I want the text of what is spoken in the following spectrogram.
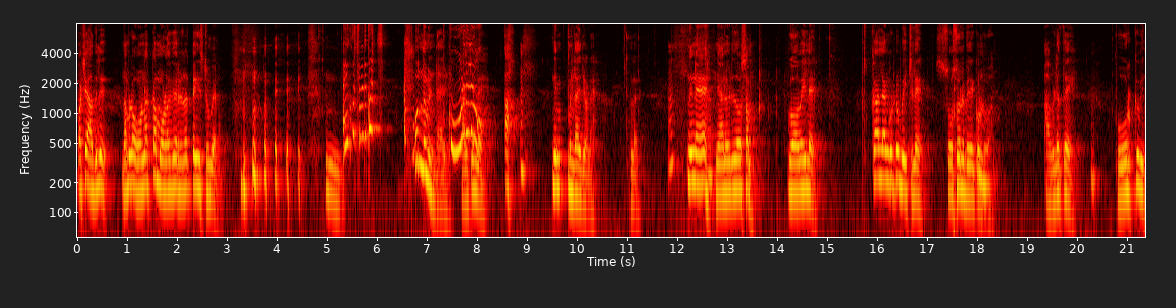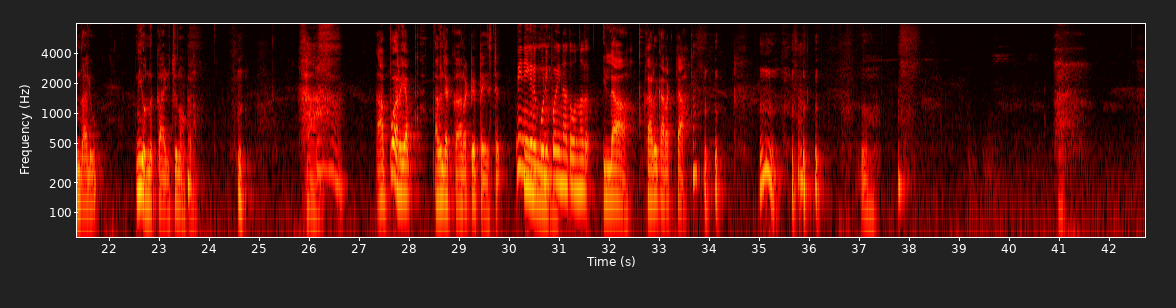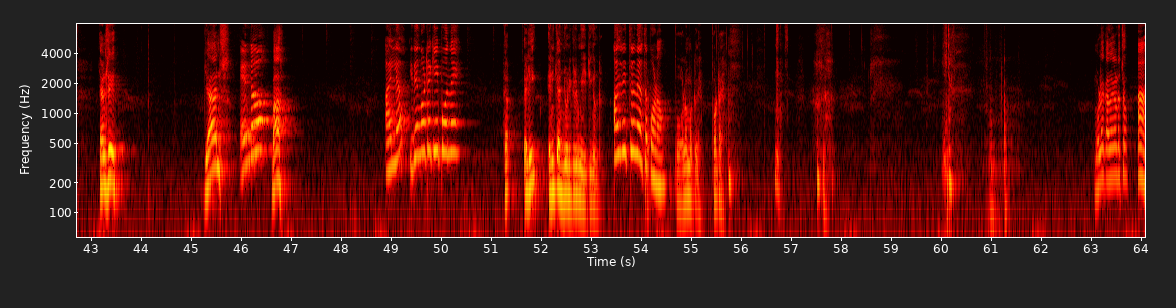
പക്ഷെ അതിൽ നമ്മുടെ ഉണക്ക മുളകറിയുടെ ടേസ്റ്റും വേണം. ഒന്നും മിണ്ടായി ആ നീ മിണ്ടായിരിക്കോടെ അല്ലേ? നിന്നെ ഞാനൊരു ദിവസം ഗോവയിലെ കാലാങ്കുട്ടു ബീച്ചിലെ സോസോലബിലേക്ക് കൊണ്ടുപോവാം. അവിടുത്തെ പോർക്ക് വിന്താലു നീ ഒന്ന് കഴിച്ചു നോക്കണം. അപ്പോൾ അറിയാം അതിന്റെ കറക്റ്റ് ടേസ്റ്റ് വിനീഗർ കൂടി പോയി എന്നാ തോന്നുന്നത്. ഇല്ല കറി കറക്റ്റാ ജാൻസി. ജാൻസ്. എന്തോ? വാ. അല്ല ഇതെങ്ങോട്ടേക്ക് പോന്നേ? എടി എനിക്ക് അഞ്ചു മണിക്കൊരു മീറ്റിംഗ് ഉണ്ട്. അതിന് ഇത്ര നേരത്തെ പോണോ? പോണം മക്കളെ പോട്ടെ. മോളെ കഥ കടച്ചോ? ആ.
